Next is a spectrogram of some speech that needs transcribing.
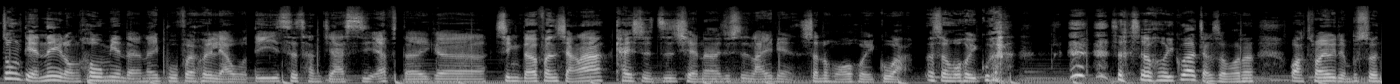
重点内容后面的那一部分会聊我第一次参加 CF 的一个心得分享啦。开始之前呢，就是来一点生活回顾啊。那生活回顾啊，这 生活回顾要讲什么呢？哇，突然有点不顺。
